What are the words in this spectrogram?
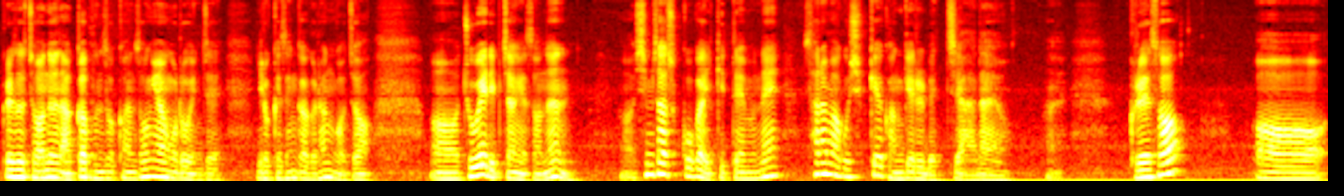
그래서 저는 아까 분석한 성향으로 이제 이렇게 생각을 한 거죠. 어, 조엘 입장에서는 어, 심사숙고가 있기 때문에 사람하고 쉽게 관계를 맺지 않아요. 네. 그래서 어,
